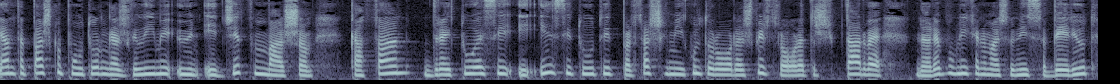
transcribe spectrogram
janë të pashkëputur nga zhvillimi ynë i gjithëmbarshëm, ka thënë drejtuesi i Institutit për Trashëgimi Kulturore e Shpirtërore të Shqiptarëve në Republikën e Maqedonisë së Veriut,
